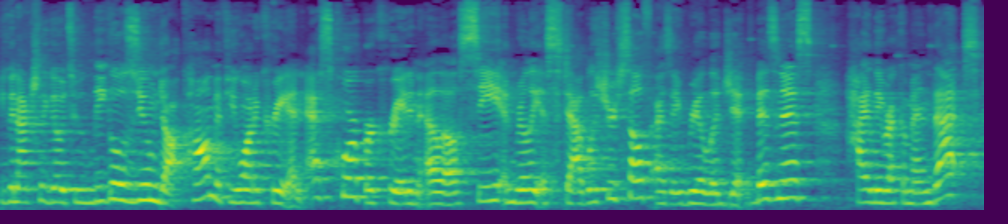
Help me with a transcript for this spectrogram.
You can actually go to LegalZoom.com if you wanna create an S Corp or create an LLC and really establish yourself as a real legit business. Highly recommend that.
